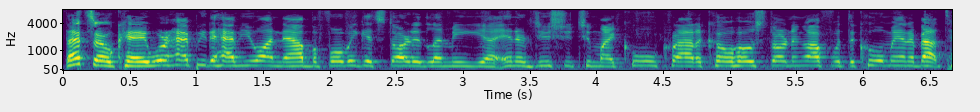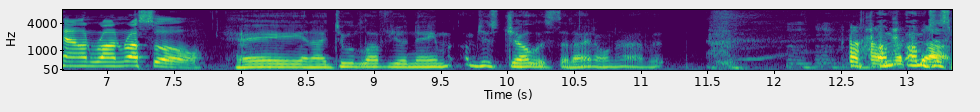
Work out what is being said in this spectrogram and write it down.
That's okay. We're happy to have you on now. Before we get started, let me uh, introduce you to my cool crowd of co-hosts. Starting off with the cool man about town, Ron Russell. Hey, and I do love your name. I'm just jealous that I don't have it. I'm, I'm just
